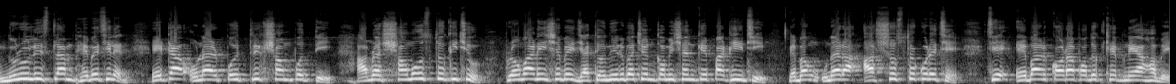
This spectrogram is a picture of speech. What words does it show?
নুরুল ইসলাম ভেবেছিলেন এটা ওনার পৈতৃক সম্পত্তি। আমরা সমস্ত কিছু প্রমাণ হিসেবে জাতীয় নির্বাচন কমিশনকে পাঠিয়েছি এবং ওনারা আশ্বস্ত করেছে যে এবার কড়া পদক্ষেপ নেওয়া হবে।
